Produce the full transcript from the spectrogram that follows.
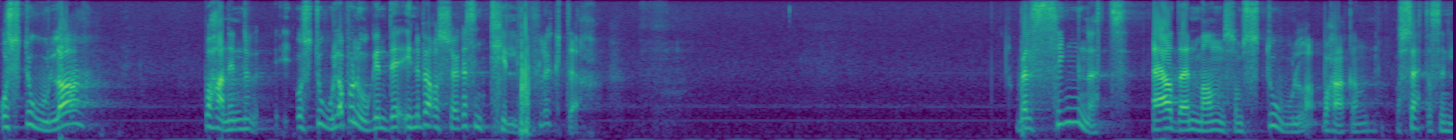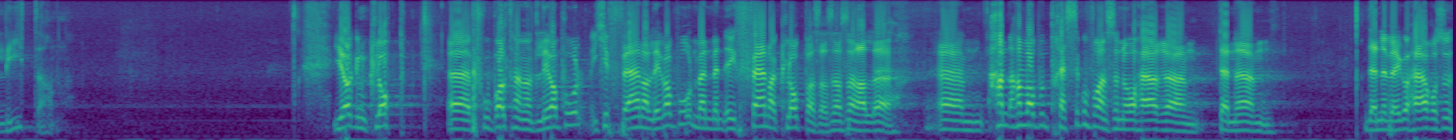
Å stole på han å stole på noen det innebærer å søke sin tilflukt der. Velsignet er den mann som stoler på Herren og setter sin lit til ham. Jørgen Klopp, eh, fotballtrener til Liverpool. Ikke fan av Liverpool, men, men fan av Klopp. Altså, sånn alle. Eh, han, han, var på pressekonferanse nå her eh, denne, denne her, og så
